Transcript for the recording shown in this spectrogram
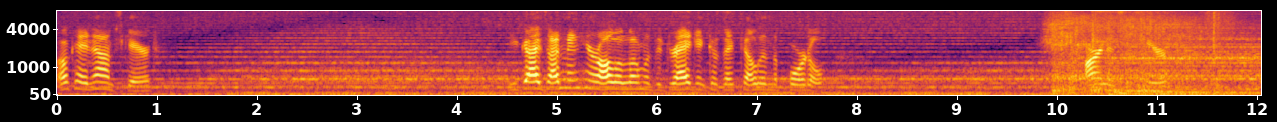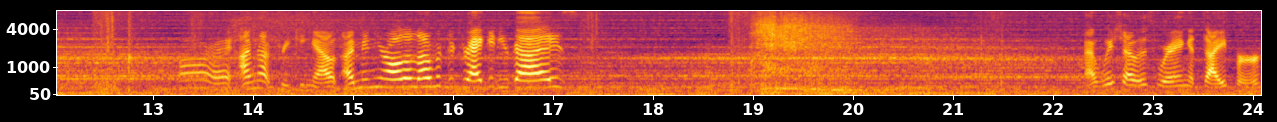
Okay, now I'm scared. You guys, I'm in here all alone with the dragon because I fell in the portal. Arn is here. Alright, I'm not freaking out. I'm in here all alone with the dragon, you guys. I wish I was wearing a diaper.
